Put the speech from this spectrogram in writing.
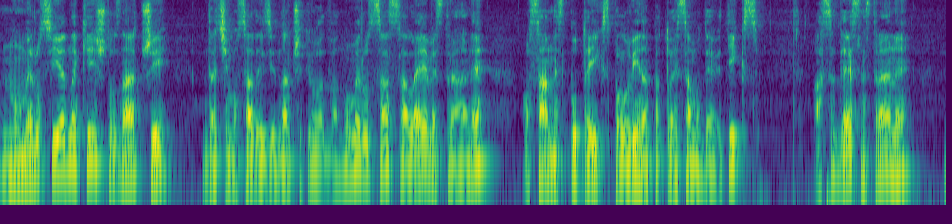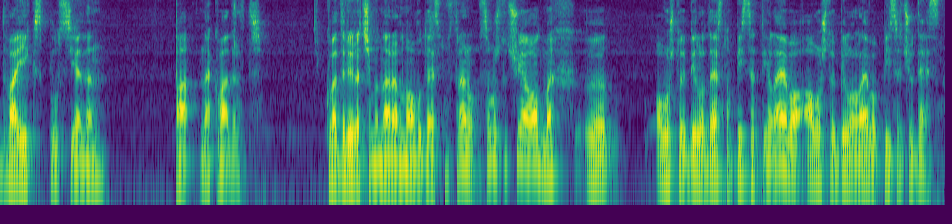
numerusi jednaki, što znači da ćemo sada izjednačiti ova dva numerusa. Sa leve strane 18 puta x polovina, pa to je samo 9x. A sa desne strane 2x plus 1 pa na kvadrat. Kvadrirat ćemo naravno ovu desnu stranu, samo što ću ja odmah e, ovo što je bilo desno pisati levo, a ovo što je bilo levo pisat ću desno.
